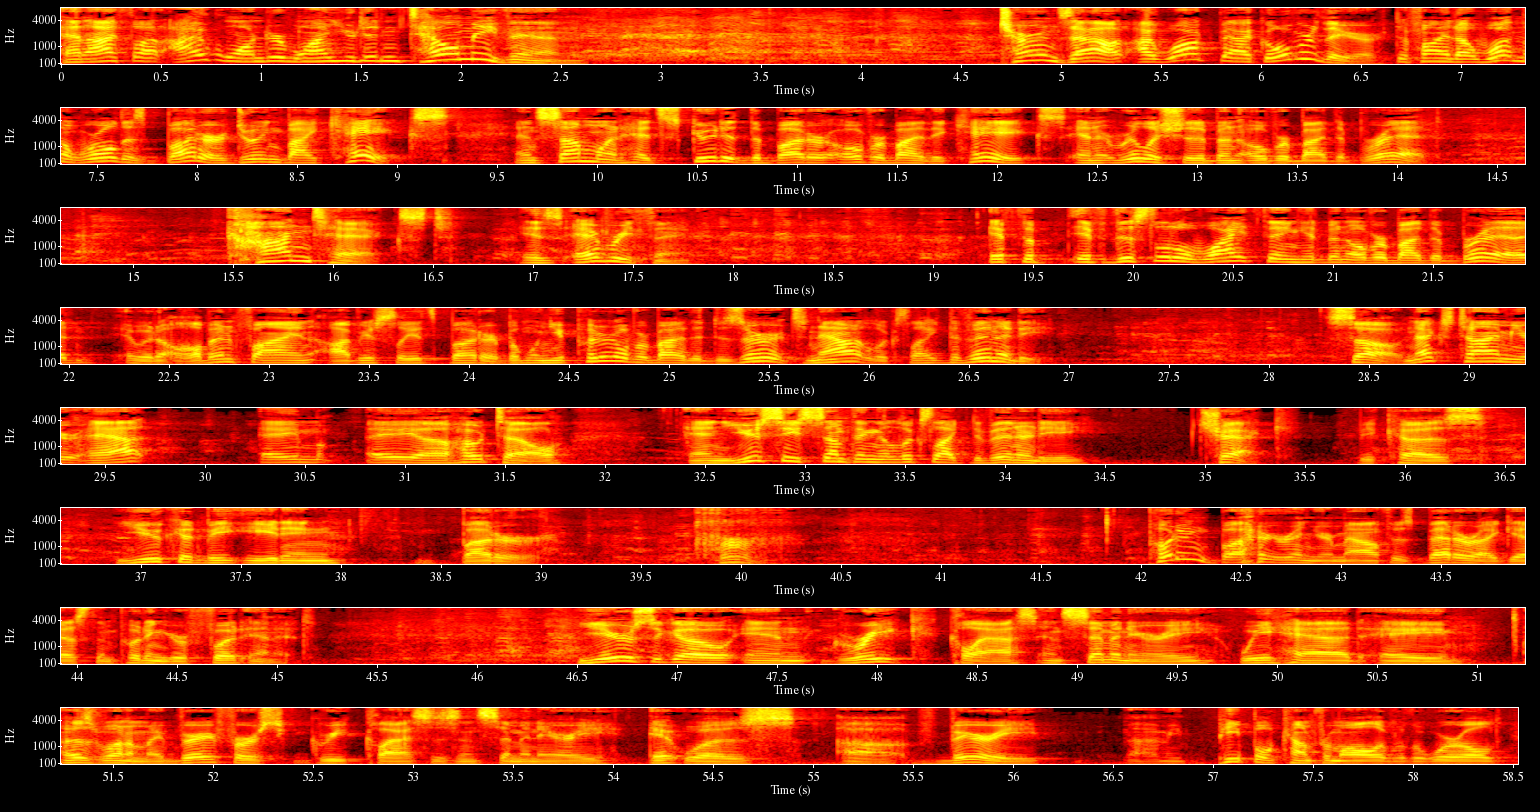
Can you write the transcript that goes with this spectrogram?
and I thought, I wonder why you didn't tell me then. Turns out I walked back over there to find out what in the world is butter doing by cakes. And someone had scooted the butter over by the cakes, and it really should have been over by the bread. Context is everything if the if this little white thing had been over by the bread, it would have all been fine. Obviously, it's butter. But when you put it over by the desserts, now it looks like divinity. So next time you're at a, a uh, hotel and you see something that looks like divinity, check because you could be eating butter. Putting butter in your mouth is better, I guess, than putting your foot in it. Years ago in Greek class in seminary, we had a. It was one of my very first Greek classes in seminary. It was uh, very. I mean, people come from all over the world,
